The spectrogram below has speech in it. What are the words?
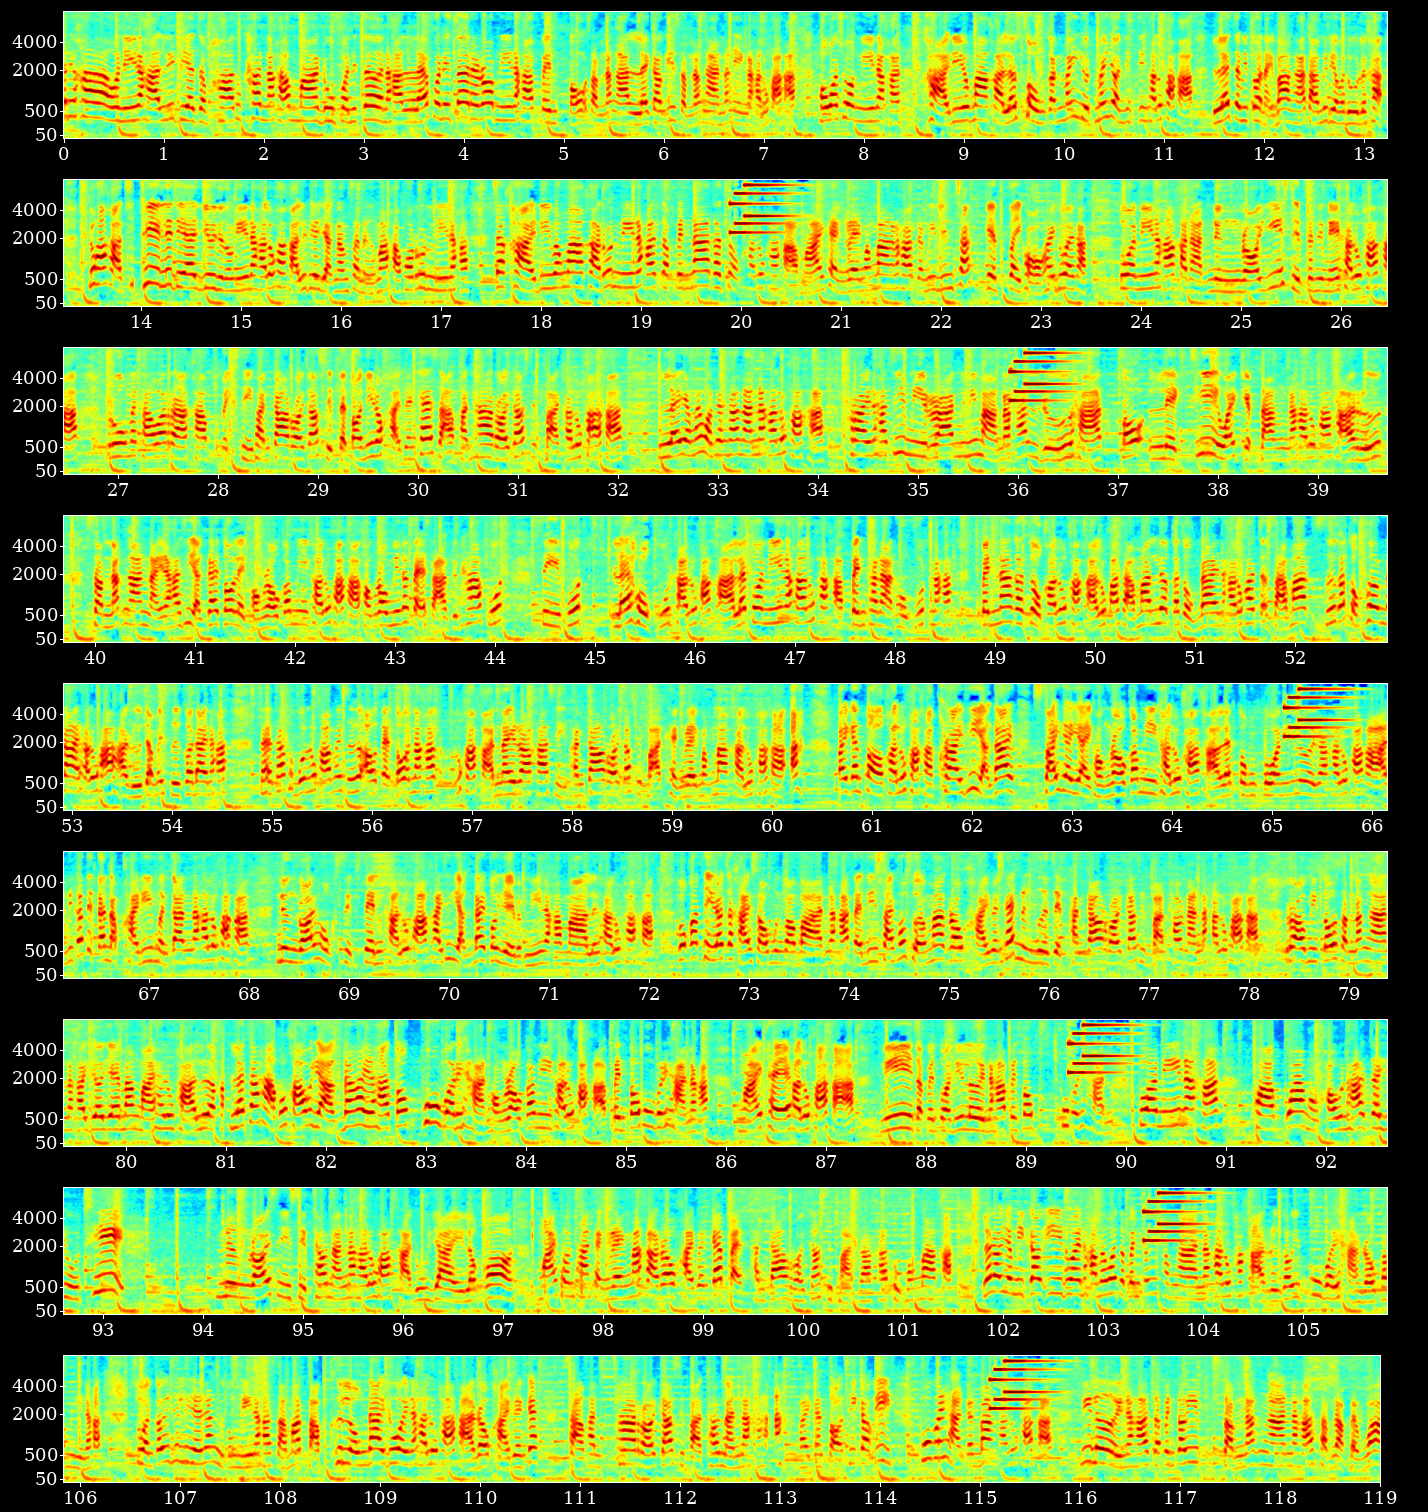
วัสดีค่ะ วันนี้นะคะลิเดียจะพาทุกท่านนะคะ มาดูเฟอร์นิเจอร์นะคะ และเฟอร์นิเจอร์ในรอบนี้นะคะ เป็นโต๊ะสำนักงานและเก้าอี้สำนักงานนั่นเองนะคะลูกค้าค่ะเพราะว่าช่วงนี้นะคะ ขายดีมากค่ะ แล้วส่งกันไม่หยุดไม่หย่อนจริงๆค่ะลูกค้าค่ะและจะมีตัวไหนบ้างนะคะตามลิเดียมาดูเลยค่ะลูกค้าค่ะที่ลิเดียยืนอยู่ตรงนี้นะคะลูกค้าค่ะลิเดียอยากนำเสนอมากค่ะเพราะรุ่นนี้นะคะ จะขายดีมากๆค่ะ รุ่นนี้นะคะ จะเป็นหน้ากระจกค่ะลูก ค้าค่ะไม้แข็งแรงมากๆนะคะ จะมีลิ้นชักเก็บใส่ของให้ด้วยค่ะ ตัวนี้นะคะขนาด 120เซนติเมตรค่ะลูกค้าค่ะรู้ไหมคะว่าราคา 4,990 แต่ตอนนี้เราขายเพียงแค่ 3,590 บาทค่ะลูกค้าค่ะและยังไม่หมดเพียงเท่านั้นนะคะ ลูกค้าค่ะใครนะคะที่มีร้านมินิมาร์กนะคะ หรือหาโต๊ะเหล็กที่ไว้เก็บตังค์นะคะ ลูกค้าค่ะหรือ สำนักงานไหนนะคะที่อยากได้โต๊ะเหล็กของเราก็มีค่ะลูกค้าค่ะของเรามีตั้งแต่ 3.5 ฟุต 4 ฟุต และ 6 ฟุตค่ะลูกค้าขาและตัวนี้นะคะลูกค้าขาเป็นขนาด 6 ฟุตนะคะ เป็นหน้ากระจกค่ะลูกค้าขาลูกค้าสามารถเลือกกระจกได้นะคะ ลูกค้าจะสามารถซื้อกระจกเพิ่มได้ค่ะลูกค้าขาหรือจะไม่ซื้อก็ได้นะคะ แต่ถ้าสมมติลูกค้าไม่ซื้อเอาแต่โต๊ะนะคะ ลูกค้าขาในราคา 4,990 บาท แข็งแรงมากๆค่ะลูกค้าขาอะไปกันต่อค่ะลูกค้าขาใครที่อยากได้ไซส์ใหญ่ ๆ ของเราก็มีค่ะลูกค้าขาและตรงตัวนี้เลยนะคะลูกค้าขาอันนี้ก็ติดอันดับขายดีเหมือนกันนะคะ ลูกค้าขา160 เซนค่ะลูกค้าครที่อยากได้ตัวใหญ่แบบนี้นะคะมาเลยค่ะลูกค้าขาปกติเราจะขาย 20,000กว่าบาทนะคะ แต่ดีไซน์เขาสวยมากเราขายเพียงแค่ 17,990 บาทเท่านั้นนะคะ ลูกค้าค่ะ เรามีโต๊ะสำนักงานนะคะ เยอะแยะมากมายให้ลูกค้าเลือก และถ้าหากลูกค้าอยากได้นะคะโต๊ะผู้บริหารของเราก็มีค่ะลูกค้าขาเป็นโต๊ะผู้บริหารนะคะ ไม้แท้ค่ะลูกค้าขานี่จะเป็นตัวนี้เลยนะคะ เป็นโต๊ะผู้บริหารตัวนี้นะคะ ความกว้างของเขานะคะจะอยู่ที่ 140 เท่านั้นนะคะ ลูกค้าขาดูใหญ่ แล้วก็ไม้ทนทานแข็งแรงมากค่ะ เราขายเป็นแค่ 8,990 บาทราคาถูกมากๆค่ะ และเรายังมีเก้าอี้ด้วยนะคะ ไม่ว่าจะเป็นเก้าอี้ทำงานนะคะ ลูกค้าขาหรือเก้าอี้ผู้บริหารเราก็มีนะคะ ส่วนเก้าอี้ที่ลีเดียนั่งอยู่ตรงนี้นะคะ สามารถปรับขึ้นลงได้ด้วยนะคะ ลูกค้าขาเราขายเพียงแค่ 3,590 บาทเท่านั้นนะคะอะไปกันต่อที่เก้าอี้ผู้บริหารกันบ้างค่ะลูกค้าขานี่เลยนะคะ จะเป็นเก้าอี้สำนักงานนะคะสำหรับแบบว่า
